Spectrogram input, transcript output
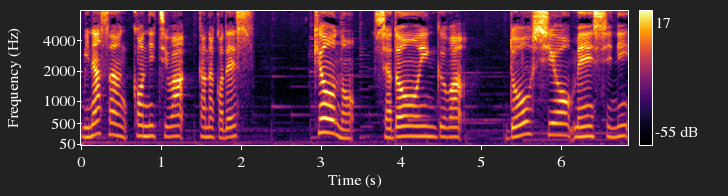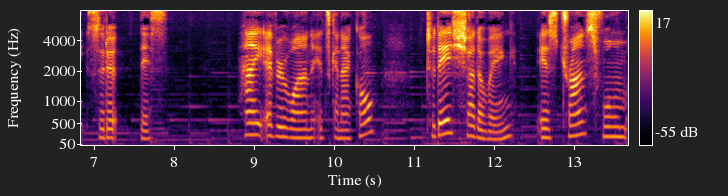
皆さんこんにちはかなこです今日のシャドーイングは動詞を名詞にするです Hi everyone, it's Kanako Today's shadowing is transform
